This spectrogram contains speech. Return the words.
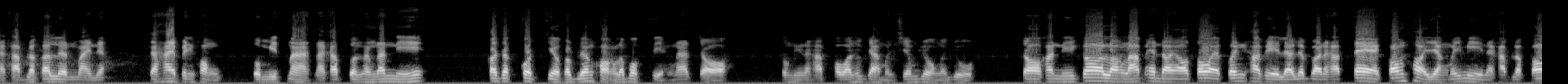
นะครับ แล้วก็เรือนใหม่เนี่ยจะให้เป็นของตัวมิดมานะครับ ส่วนทางด้านนี้ ก็จะกดเกี่ยวกับเรื่องของระบบเสียงหน้าจอตรงนี้นะครับ เพราะว่าทุกอย่างมันเชื่อมโยงกันอยู่ จอคันนี้ก็รองรับ Android Auto Apple CarPlay แล้วเรียบร้อยนะครับ แต่กล้องถอยยังไม่มีนะครับ แล้วก็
